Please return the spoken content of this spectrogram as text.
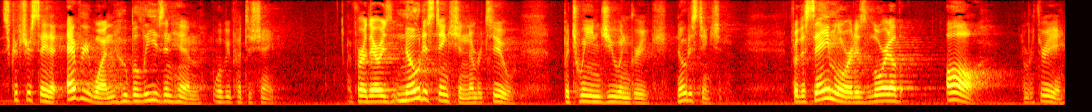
The scriptures say that everyone who believes in him will be put to shame. For there is no distinction, number two, between Jew and Greek. No distinction. For the same Lord is Lord of all. Number three.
